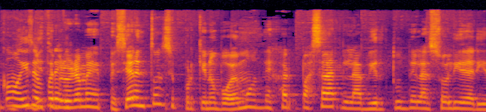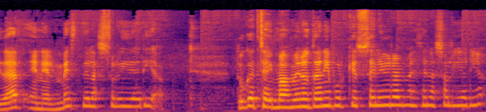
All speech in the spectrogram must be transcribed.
como dicen este programa es especial entonces porque no podemos dejar pasar la virtud de la solidaridad en el mes de la solidaridad. ¿Tú cachai más o menos, Dani, por qué se celebra el mes de la solidaridad?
